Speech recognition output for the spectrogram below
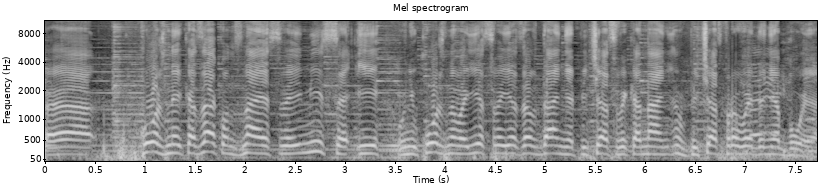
е, кожний казак він знає своє місце, і у кожного є своє завдання під час виконання, ну, під час проведення бою.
